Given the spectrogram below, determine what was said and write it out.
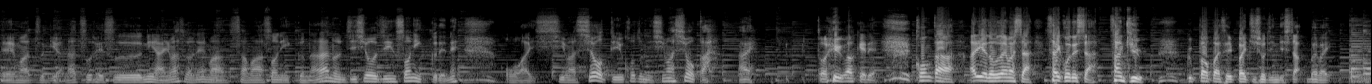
えー、まあ次は夏フェスになりますよね。まあサマーソニックならぬ自称人ソニックでねお会いしましょうということにしましょうか。はい。というわけで今回はありがとうございました。最高でした。サンキューグッパーパイセいっぱい自称人でした。バイバイ。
